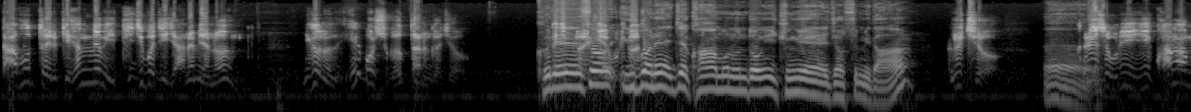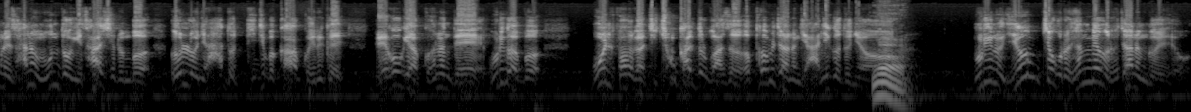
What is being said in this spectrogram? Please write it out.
나부터 이렇게 혁명이 뒤집어지지 않으면은 이거는 해볼 수가 없다는 거죠. 그래서 그러니까 이번에 이제 광화문 운동이 중요해졌습니다. 그렇죠. 예. 그래서 우리 이 광화문에서 하는 운동이 사실은 뭐 언론이 하도 뒤집어 까갖고 이렇게 왜곡해 갖고 하는데 우리가 뭐 5.18 같이 총칼 들고 와서 엎어물자는 게 아니거든요. 네. 우리는 영적으로 혁명을 하자는 거예요.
